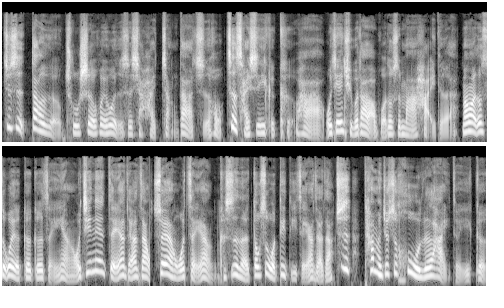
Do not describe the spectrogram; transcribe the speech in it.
就是到了出社会或者是小孩长大之后，这才是一个可怕啊。我今天娶不到老婆都是妈害的啦，妈妈都是为了哥哥怎样，我今天怎样怎样怎样，虽然我。怎样？可是呢，都是我弟弟怎样怎样，就是他们就是互赖的一个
